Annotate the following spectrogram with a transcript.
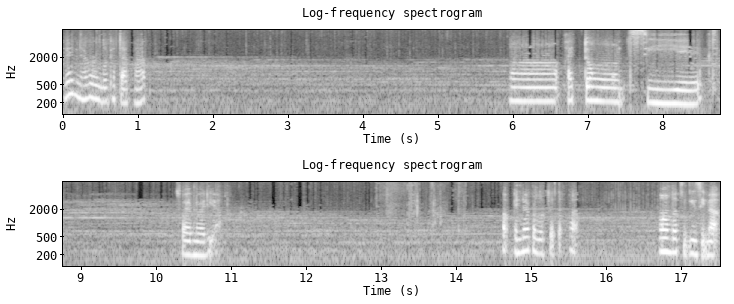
Did I never look at that map? Uh, I don't see it. So I have no idea. Oh, I never looked at that map. Oh, that's an easy map.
